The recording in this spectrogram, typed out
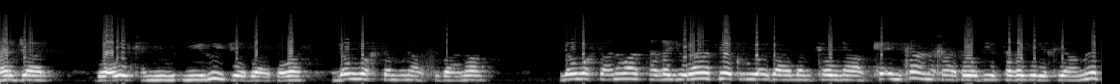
هەر جار بۆ ئەوەی کە نیروی پێداتەوە لەو تەغەیری قیامەت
